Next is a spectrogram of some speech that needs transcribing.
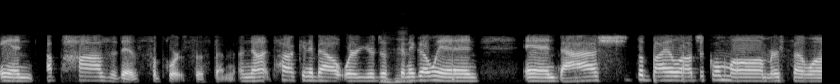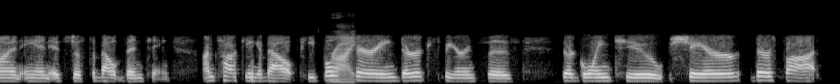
and a positive support system. I'm not talking about where you're just mm-hmm. going to go in and bash the biological mom or so on, and it's just about venting. I'm talking about people right. sharing their experiences. They're going to share their thoughts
